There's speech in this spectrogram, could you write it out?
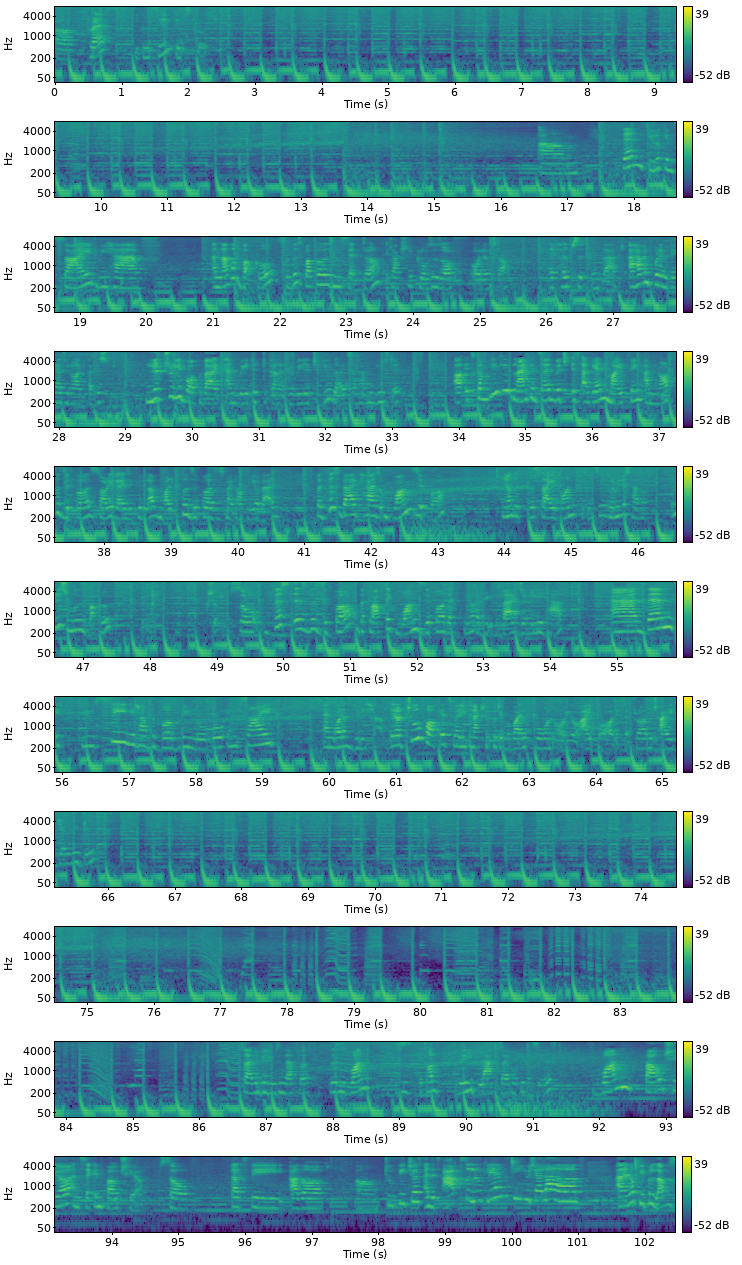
uh, press you can see it's closed. Um, then if you look inside we have another buckle. So this buckle is in the center. It actually closes off all your stuff it helps it in that. I haven't put anything as you know I, I just literally bought the bag and waited to kind of reveal it to you guys. I haven't used it. Uh, it's completely blank inside which is again my thing. I'm not for zippers. Sorry guys if you love multiple zippers this might not be your bag. But this bag has one zipper. You know the side one you can see. Let me just have a let me just remove this buckle. So this is the zipper the classic one zipper that you know every the bags generally have and then if you see we have the Burberry logo inside and what else do we have? There are two pockets where you can actually put your mobile phone or your iPod etc which I generally do. So I will be using that for this is one this is it's all really black so I hope you can see this. One pouch here and second pouch here. So that's the other um, two features. And it's absolutely empty which I love. And I know people love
